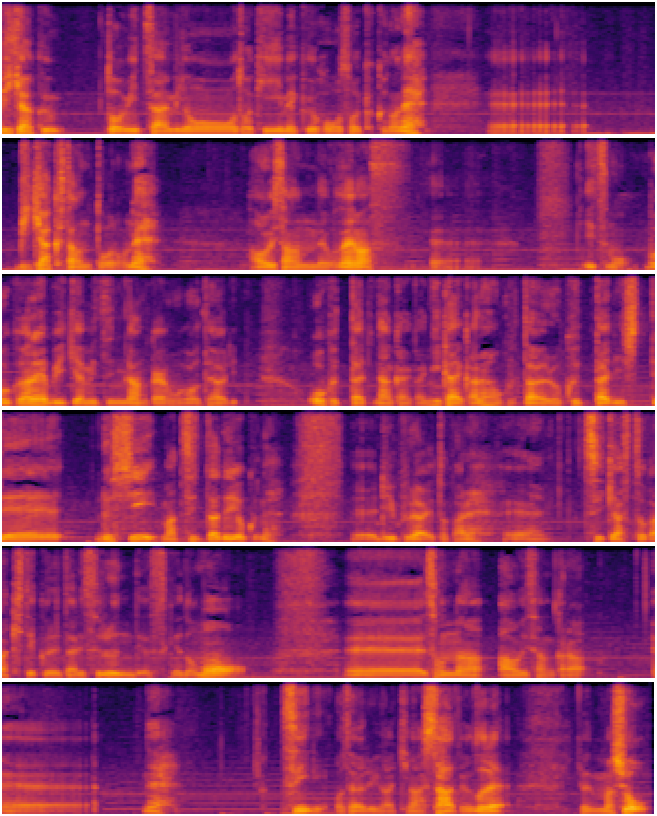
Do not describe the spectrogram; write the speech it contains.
美脚と三つ編みのときめく放送局のね、えー、美脚担当のね、葵さんでございます。えー、いつも僕がね、美脚密に何回もお便り送ったり、何回か、2回かな、お便り送ったりしてるし、まあ、ツイッターでよくね、え、リプライとかね、えー、ツイキャスとか来てくれたりするんですけども、えー、そんな葵さんから、えー、ね、ついにお便りが来ましたということで、読みましょう。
